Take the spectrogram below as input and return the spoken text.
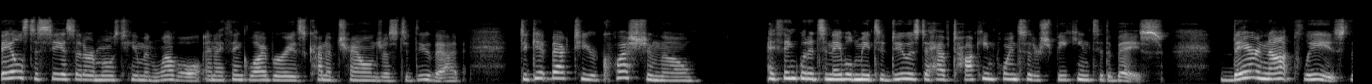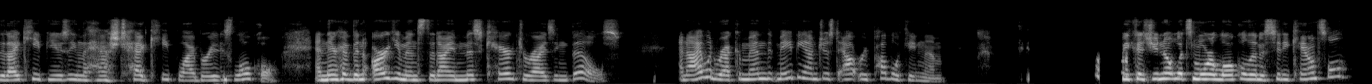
fails to see us at our most human level. And I think libraries kind of challenge us to do that. To get back to your question, though, I think what it's enabled me to do is to have talking points that are speaking to the base. They're not pleased that I keep using the hashtag keep libraries local. And there have been arguments that I am mischaracterizing bills. And I would recommend that maybe I'm just out republicing them. Because you know what's more local than a city council?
